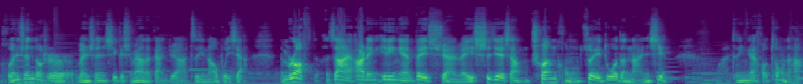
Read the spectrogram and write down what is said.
浑身都是纹身是一个什么样的感觉啊？自己脑补一下。那么 r o f 在二零一零年被选为世界上穿孔最多的男性，哇，他应该好痛的哈。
